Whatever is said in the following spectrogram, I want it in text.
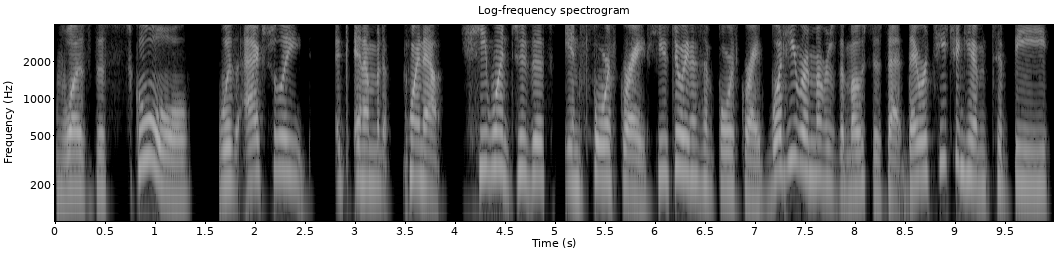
was the school was actually, and I'm going to point out, he went to this in fourth grade. He's doing this in fourth grade. What he remembers the most is that they were teaching him to be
